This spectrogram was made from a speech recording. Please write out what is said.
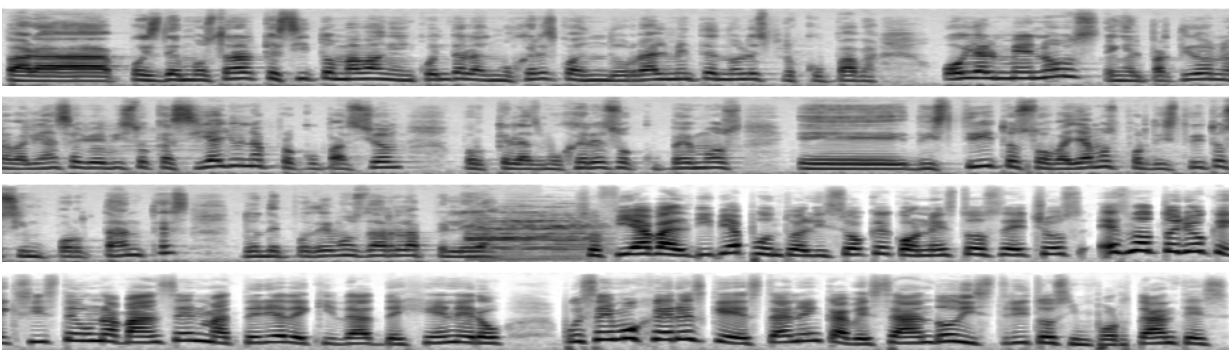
para pues demostrar que sí tomaban en cuenta a las mujeres cuando realmente no les preocupaba. Hoy al menos en el Partido Nueva Alianza yo he visto que sí hay una preocupación porque las mujeres ocupemos eh, distritos o vayamos por distritos importantes donde podemos dar la pelea. Sofía Valdivia puntualizó que con estos hechos es notorio que existe un avance en materia de equidad de género, pues hay mujeres que están encabezando distritos importantes.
